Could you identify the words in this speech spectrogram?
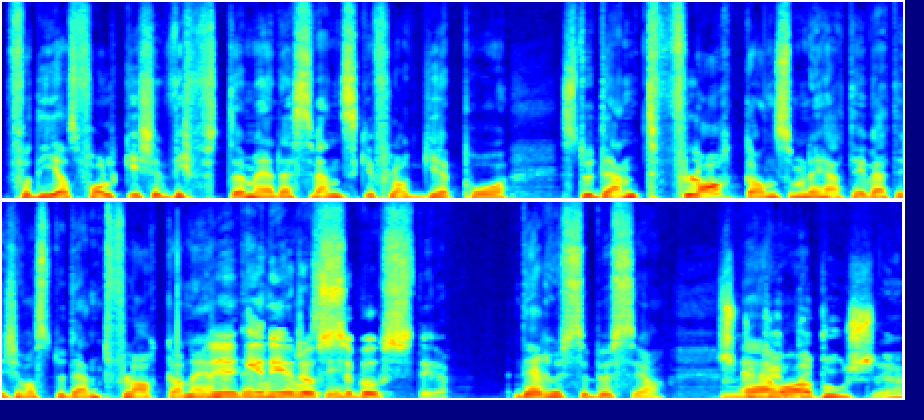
fordi at folk ikke vifter med det svenske flagget på studentflakan, som det heter. Jeg vet ikke, hvad studentflakan er. Men det är må det russebuss det? Det er russebuss, ja. Eh, og, Studenterbus, ja.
